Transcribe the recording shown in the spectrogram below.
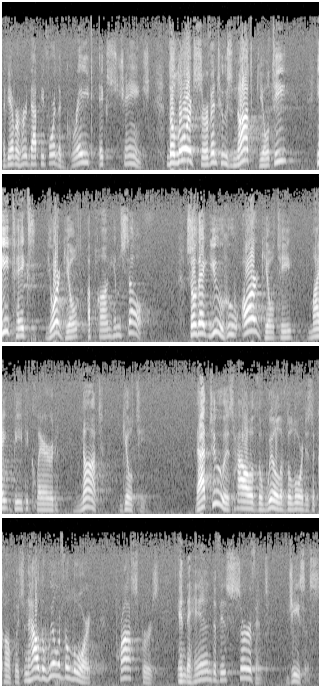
Have you ever heard that before? The Great Exchange. The Lord's servant who's not guilty he takes your guilt upon himself, so that you who are guilty might be declared not guilty. That too is how the will of the Lord is accomplished, and how the will of the Lord prospers in the hand of his servant, Jesus.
